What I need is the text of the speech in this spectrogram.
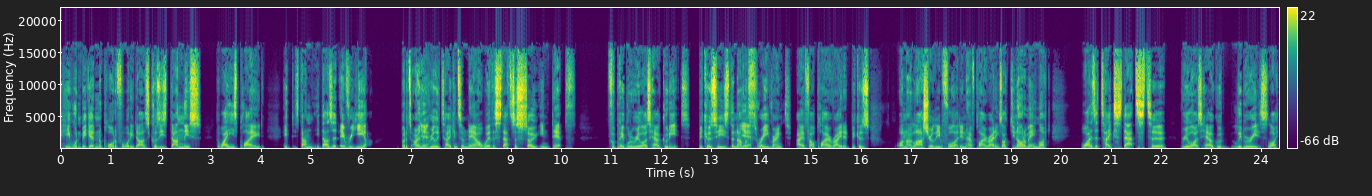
He wouldn't be getting applauded for what he does because he's done this the way he's played, he's done he does it every year. But it's only yeah. really taken till now where the stats are so in depth for people to realize how good he is because he's the number yeah. three ranked AFL player rated. Because I don't know, last year or the year before they didn't have player ratings. Like, do you know what I mean? Like, why does it take stats to realize how good Libba is? Like,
